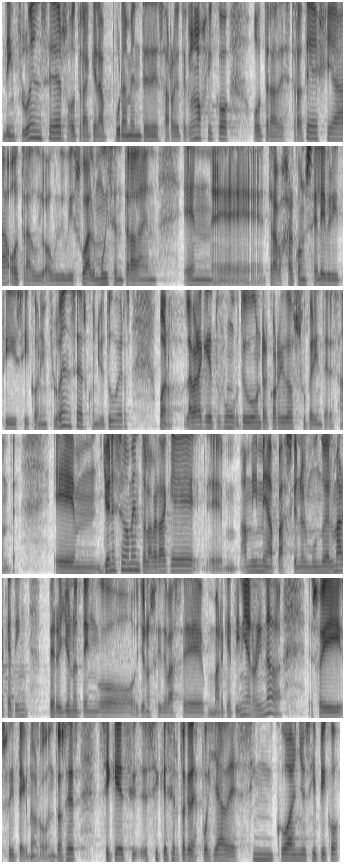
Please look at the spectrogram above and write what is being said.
de influencers, otra que era puramente de desarrollo tecnológico, otra de estrategia, otra audiovisual muy centrada en, eh, trabajar con celebrities y con influencers, con youtubers. Bueno, la verdad que tuvo, un recorrido súper interesante. Em, yo en ese momento, la verdad que em, a mí me apasionó el mundo del marketing, pero yo no tengo, yo no soy de base marketingiano ni nada, soy, soy tecnólogo. Entonces sí que, sí que es cierto que después ya de cinco años y pico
